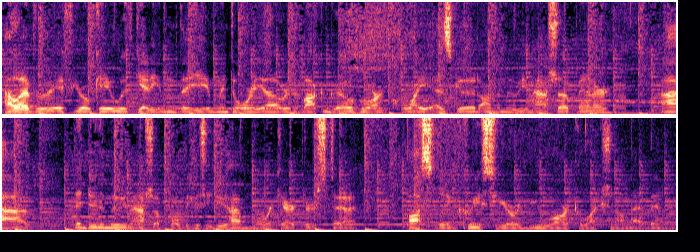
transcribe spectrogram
However, if you're okay with getting the Midoriya or the Bakugo who aren't quite as good on the movie mashup banner, uh, then do the movie mashup pull because you do have more characters to possibly increase your UR collection on that banner.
